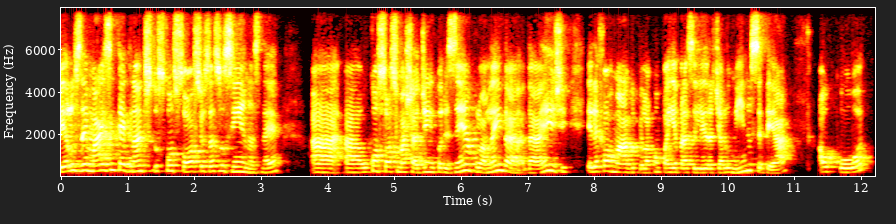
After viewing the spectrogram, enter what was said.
pelos demais integrantes dos consórcios das usinas, né? A, a, o consórcio Machadinho, por exemplo, além da, da ENGE, ele é formado pela Companhia Brasileira de Alumínio, CBA, Alcoa,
